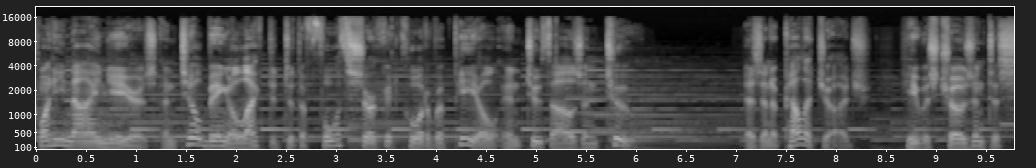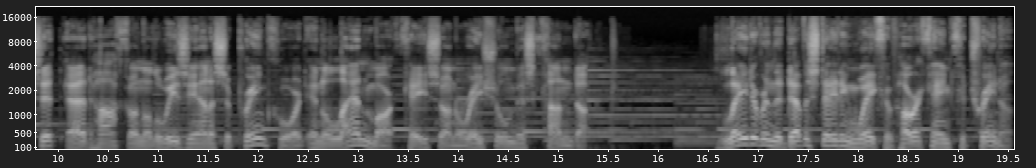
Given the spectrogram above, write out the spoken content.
29 years until being elected to the Fourth Circuit Court of Appeal in 2002. As an appellate judge, he was chosen to sit ad hoc on the Louisiana Supreme Court in a landmark case on racial misconduct. Later in the devastating wake of Hurricane Katrina,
